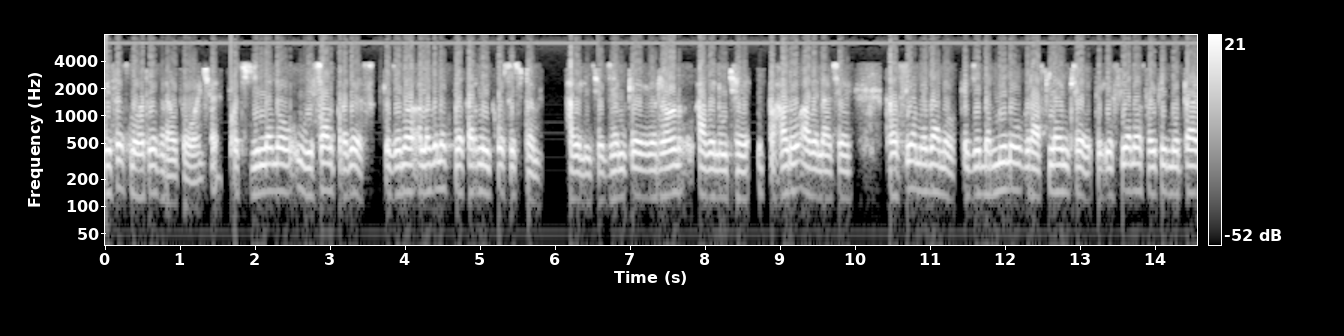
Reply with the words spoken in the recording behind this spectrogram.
વિશેષ મહત્વ ધરાવતો હોય છે. કચ્છ જિલ્લાનો વિશાળ પ્રદેશ કે જેમાં અલગ અલગ પ્રકારની ઇકોસિસ્ટમ આવેલી છે. જેમ કે રણ આવેલું છે, પહાડો આવેલા છે, ઘાસિયા મેદાનો કે જે બંનેનો ગ્રાસલેન્ડ છે, તે એશિયાના સૌથી મોટા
